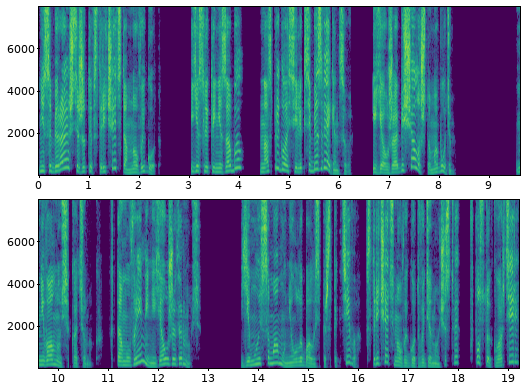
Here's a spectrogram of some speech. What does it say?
Не собираешься же ты встречать там Новый год? Если ты не забыл, нас пригласили к себе Звягинцева, и я уже обещала, что мы будем. Не волнуйся, котенок, к тому времени я уже вернусь. Ему и самому не улыбалась перспектива встречать Новый год в одиночестве, в пустой квартире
